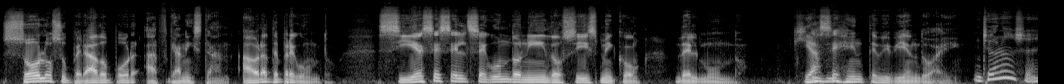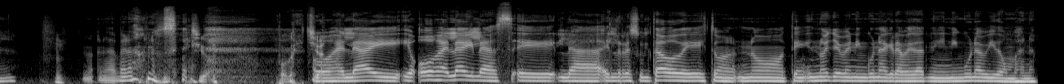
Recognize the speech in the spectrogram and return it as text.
solo superado por Afganistán. Ahora te pregunto, si ese es el segundo nido sísmico del mundo, ¿qué hace gente viviendo ahí? Yo no sé. No, la verdad no sé. Yo- Ojalá y, y- ojalá y las eh, la- el resultado de esto no, te- no lleve ninguna gravedad ni ninguna vida humana.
